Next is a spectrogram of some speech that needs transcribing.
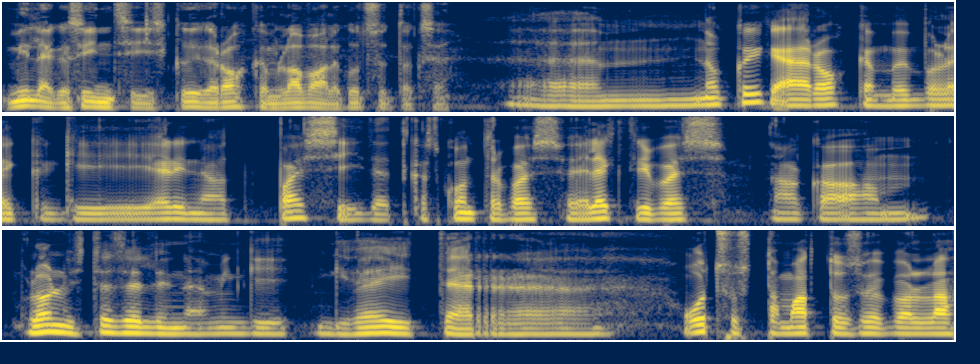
millega sind siis kõige rohkem lavale kutsutakse? Ehm, no kõige rohkem võib-olla ikkagi erinevad bassid, et kas kontrabass või elektribass, aga mul on vist jah selline mingi, mingi veider äh, otsustamatus võib-olla,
